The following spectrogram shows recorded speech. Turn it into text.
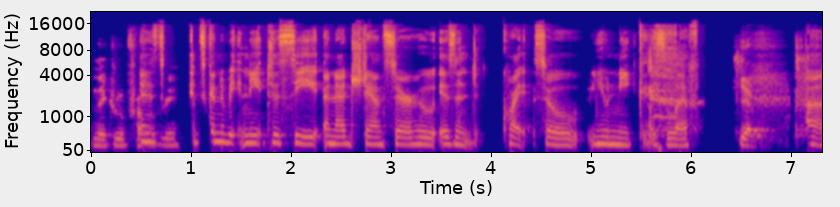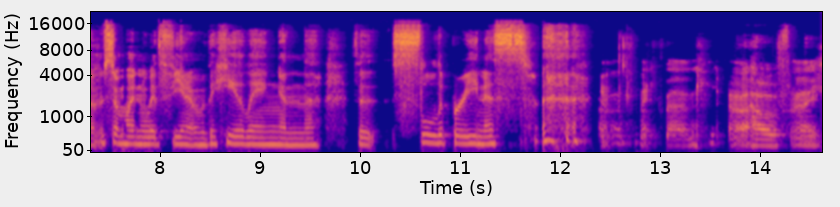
in the group. Probably it's, it's going to be neat to see an edge dancer who isn't quite so unique as Lift. Yep. Um, someone with you know the healing and the the slipperiness. like that. uh, how like,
